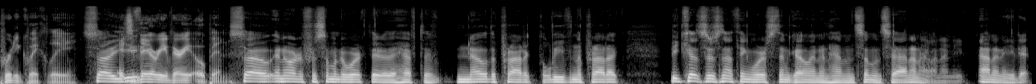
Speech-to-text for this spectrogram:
pretty quickly. So It's you, very, very open. so in order for someone to work there, they have to know the product, believe in the product, because there's nothing worse than going and having someone say, "I don't know what I need. I don't need it."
